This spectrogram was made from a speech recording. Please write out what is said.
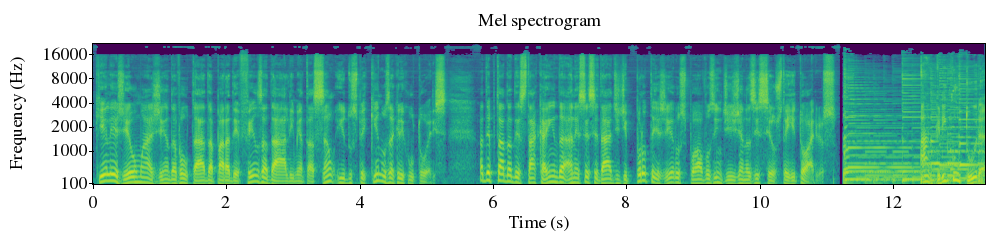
que elegeu uma agenda voltada para a defesa da alimentação e dos pequenos agricultores. A deputada destaca ainda a necessidade de proteger os povos indígenas e seus territórios. Agricultura.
